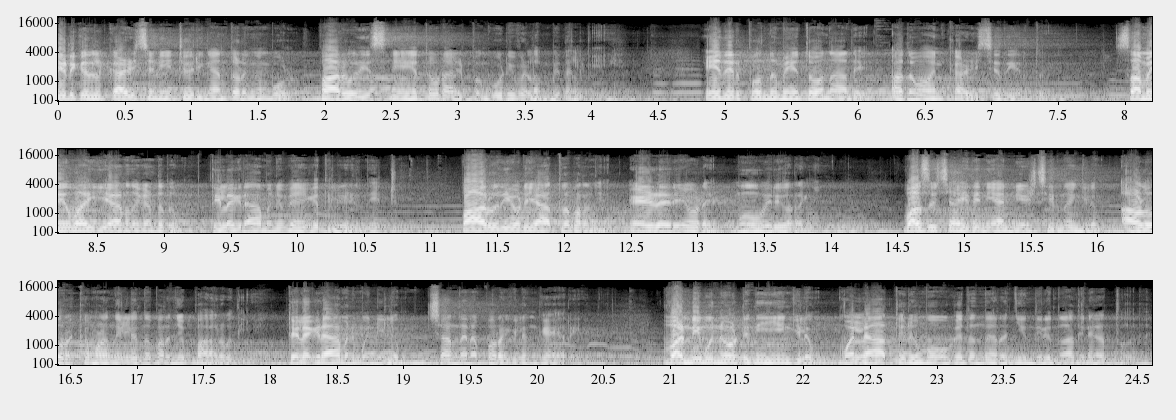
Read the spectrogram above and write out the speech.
തിടുക്കത്തിൽ കഴിച്ചെണീറ്റ് ഒരുങ്ങാൻ തുടങ്ങുമ്പോൾ പാർവതി സ്നേഹത്തോട് അല്പം കൂടി വിളമ്പി നൽകി. എതിർപ്പൊന്നുമേ തോന്നാതെ അതും അവൻ കഴിച്ചു തീർത്തു. സമയം വൈകിയാണെന്ന് കണ്ടതും തിലഗ്രാമന് വേഗത്തിൽ എഴുന്നേറ്റു. പാർവതിയോട് യാത്ര പറഞ്ഞ് ഏഴരയോടെ മൂവരും ഇറങ്ങി. വസു ചൈതന്യെ അന്വേഷിച്ചിരുന്നെങ്കിലും അവൾ ഉറക്കമുണർന്നില്ലെന്ന് പറഞ്ഞു പാർവതി. ടെലഗ്രാമിന് മുന്നിലും ചന്ദന പുറകിലും കയറി. വണ്ടി മുന്നോട്ട് നീയെങ്കിലും വല്ലാത്തൊരു മോഹത നിറഞ്ഞിരുന്നു അതിനകത്ത്.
